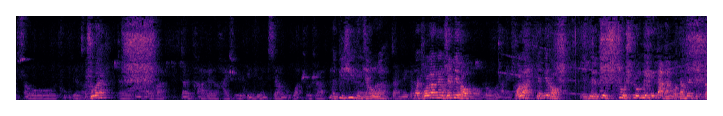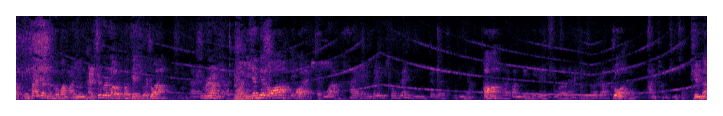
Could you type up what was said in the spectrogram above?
收徒弟了。说呀，呃，另外吧，这他这个还是顶顶香炉啊，是不是？那必须顶香炉啊！咱这个。那妥了那你先别走走。来。好了，先别走。这这就是有那个大堂口，咱们这这红大院子都万马云开，是不是老老天哥说？是不是？好，你先别走啊！好，我还没公认这个徒弟呢。啊。帮给那个说两句，是不是？说。按程序走。听着，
